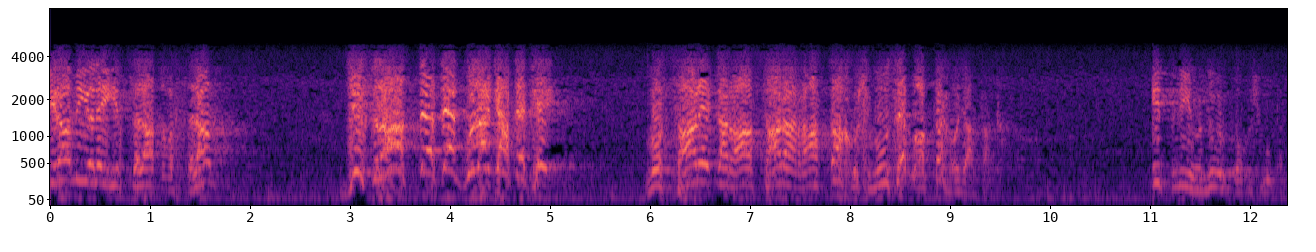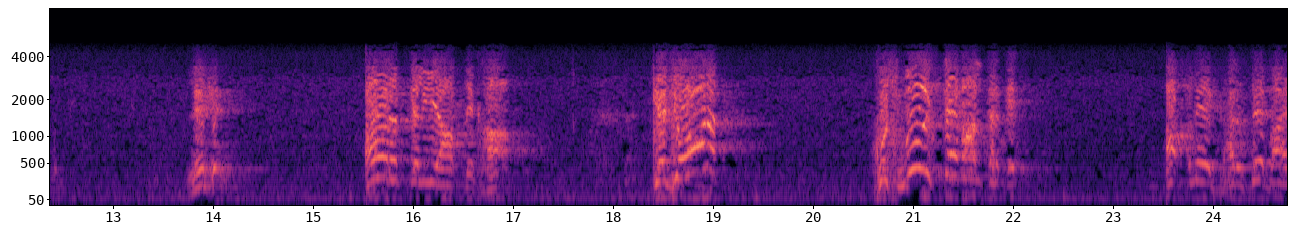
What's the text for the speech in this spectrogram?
گرامی علیہ السلاط وسلام جس راستے سے گزر جاتے تھے وہ سارے کا راست سارا راستہ خوشبو سے معطر ہو جاتا تھا۔ اتنی حضور کو خوشبو پسند تھی۔ لیکن عورت کے لیے آپ نے کہا کہ جو عورت خوشبو استعمال کر کے اپنے گھر سے باہر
